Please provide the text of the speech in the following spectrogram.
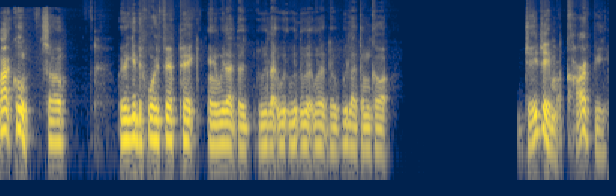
All right, cool. So we're gonna get the 45th pick, and we let the we let we, we, we, let the, we let them go. JJ McCarthy,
